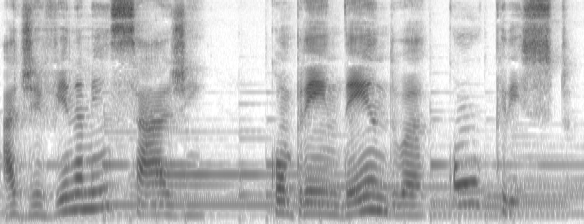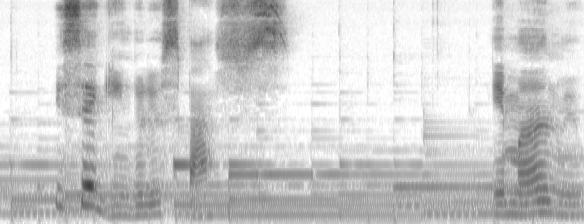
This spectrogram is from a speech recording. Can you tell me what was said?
a divina mensagem, compreendendo-a com o Cristo e seguindo-lhe os passos. Emmanuel,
